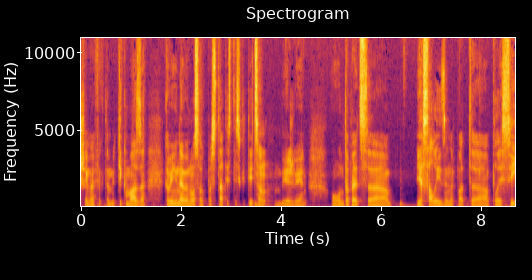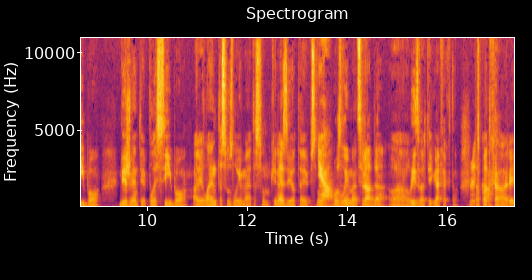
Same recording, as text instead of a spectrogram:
šim efektam ir tik maza, ka viņu nevar nosaukt par statistiski ticamu bieži vien. Un tāpēc, ja salīdzina pat placebo, bieži vien tie placebo, arī lentas uzlīmētas un kinezioteips uzlīmēts rada uh, līdzvērtīgu efektu. Redz Tāpat kā arī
